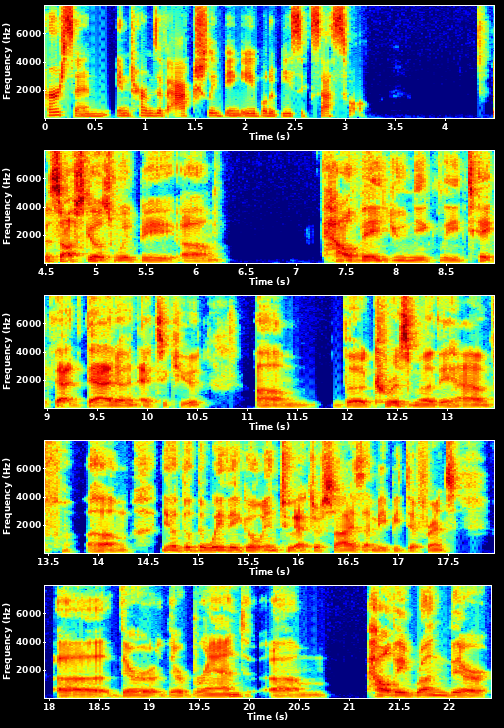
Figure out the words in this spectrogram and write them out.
person in terms of actually being able to be successful? The soft skills would be um, how they uniquely take that data and execute um, the charisma they have um, you know the, the way they go into exercise that may be different uh, their their brand um, how they run their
